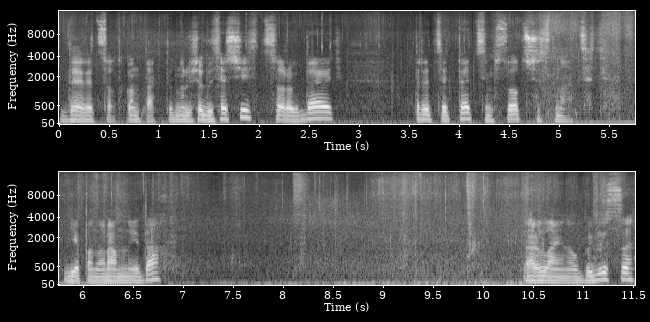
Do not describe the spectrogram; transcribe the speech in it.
900. Контакти 066 49 35 716. Є панорамний дах. Airline обвівся.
